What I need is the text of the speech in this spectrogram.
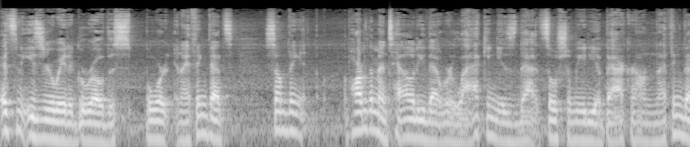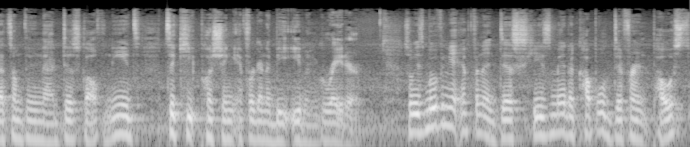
it's an easier way to grow the sport. And I think that's something part of the mentality that we're lacking is that social media background, and I think that's something that disc golf needs to keep pushing if we're going to be even greater. So he's moving to Infinite Discs. He's made a couple different posts.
